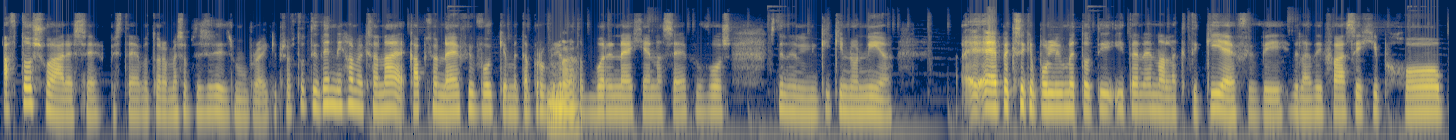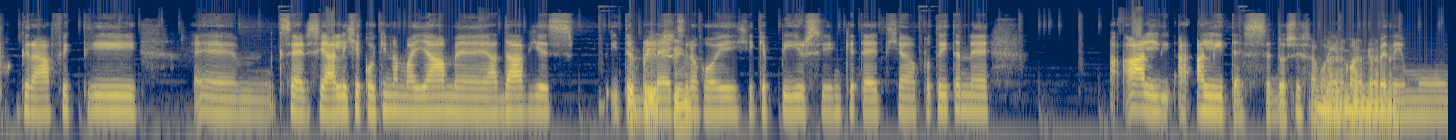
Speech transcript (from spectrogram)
αυτό σου άρεσε πιστεύω τώρα μέσα από τη συζήτηση μου προέκυψε αυτό ότι δεν είχαμε ξανά κάποιον έφηβο και με τα προβλήματα Ναι. που μπορεί να έχει ένας έφηβος στην ελληνική κοινωνία Ε, έπαιξε και πολύ με το ότι ήταν εναλλακτική έφηβη δηλαδή φάση hip hop, graffiti ε, ξέρεις η άλλη είχε κόκκινα μαλλιά με αντάβιες είτε Και μπλε piercing. ξέρω εγώ είχε και piercing και τέτοια οπότε ήταν αλίτες εντός εισαγωγικών Ναι, ναι, ναι, ρε ναι. παιδί μου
